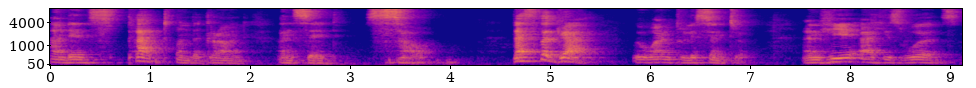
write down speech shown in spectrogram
and then spat on the ground and said, Sour. That's the guy we want to listen to. And here are his words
